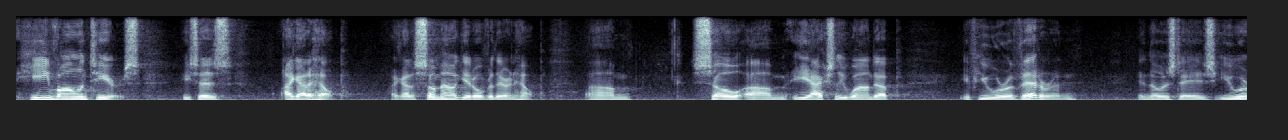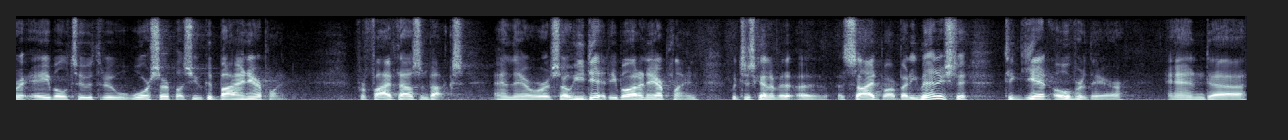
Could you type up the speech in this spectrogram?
he volunteers. He says, "I got to help. I got to somehow get over there and help." Um, so um, he actually wound up. If you were a veteran in those days, you were able to, through war surplus, you could buy an airplane for 5,000 bucks. And there were, so he did. He bought an airplane, which is kind of a, a, a sidebar, but he managed to, to get over there and, uh,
